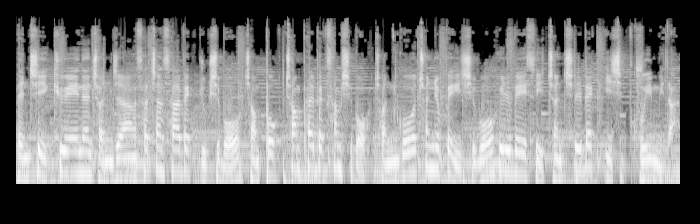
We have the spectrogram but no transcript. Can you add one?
벤츠 EQA는 전장 4465, 전폭 1835, 전고 1625, 휠베이스 2729입니다.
